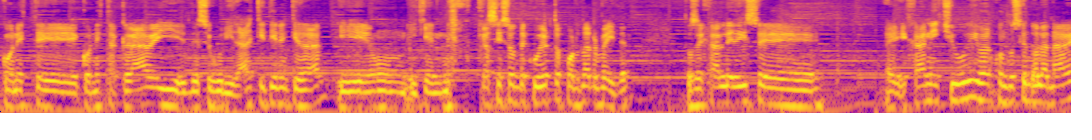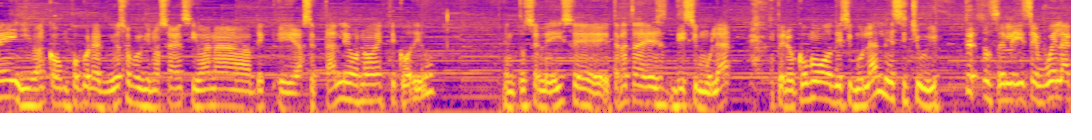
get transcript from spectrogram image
con este con esta clave de seguridad que tienen que dar y, que casi son descubiertos por Darth Vader. Entonces Han le dice, Han y Chewie van conduciendo la nave y van como un poco nerviosos porque no saben si van a eh, aceptarle o no este código. Entonces le dice, trata de disimular, pero ¿cómo disimularle ese Chewie? Entonces le dice, vuela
